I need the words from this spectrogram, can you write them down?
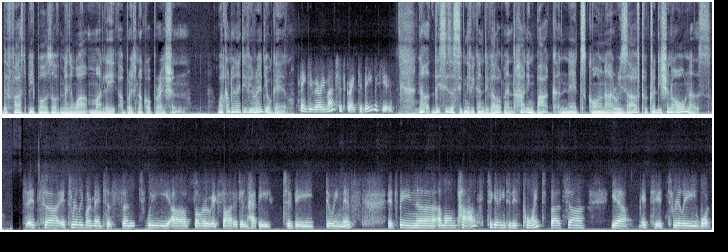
the First Peoples of Millewa Mallee Aboriginal Corporation. Welcome to NITV Radio, Gail. Thank you very much. It's great to be with you. Now, this is a significant development, handing back Ned's Corner Reserve to traditional owners. It's uh, it's really momentous, and we are so excited and happy to be doing this. It's been uh, a long path to getting to this point, but uh, yeah, it's it's really what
